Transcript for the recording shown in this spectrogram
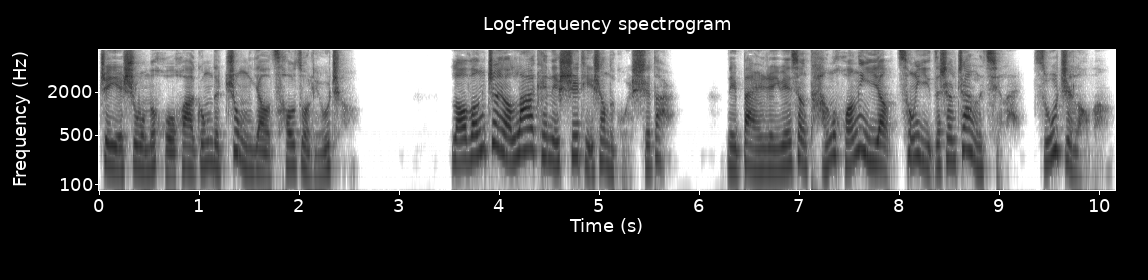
这也是我们火化工的重要操作流程。老王正要拉开那尸体上的裹尸袋，那办案人员像弹簧一样从椅子上站了起来，阻止老王。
